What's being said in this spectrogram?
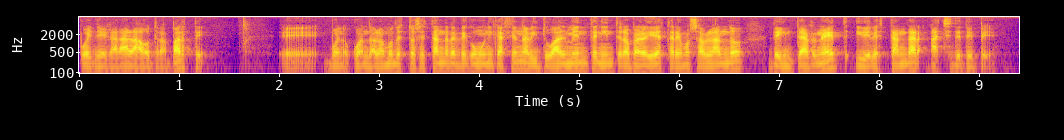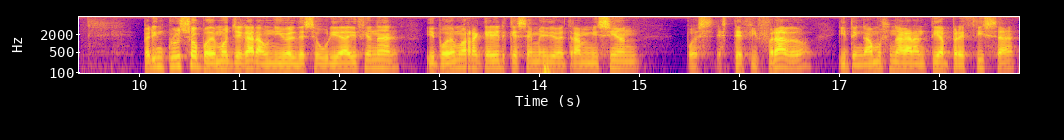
pues llegará a la otra parte. Eh, bueno, cuando hablamos de estos estándares de comunicación, habitualmente en interoperabilidad estaremos hablando de Internet y del estándar HTTP. Pero incluso podemos llegar a un nivel de seguridad adicional y podemos requerir que ese medio de transmisión pues, esté cifrado y tengamos una garantía precisa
